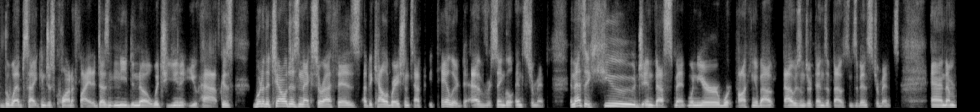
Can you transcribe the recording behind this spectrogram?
the website can just quantify it. It doesn't need to know which unit you have. Because one of the challenges in XRF is uh, the calibrations have to be tailored to every single instrument. And that's a huge investment when you're talking about thousands or tens of thousands of instruments. And I'm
